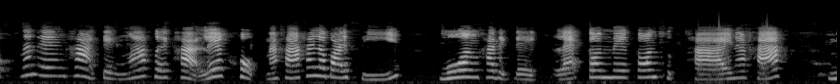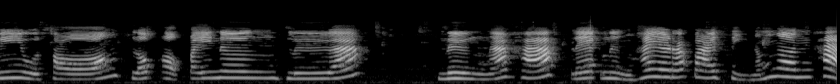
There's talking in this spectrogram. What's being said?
กนั่นเองค่ะ เก่งมากเลยค่ะ เลขหกนะคะ ให้ระบายสีม่วงค่ะเด็กๆ และก้อนเมฆก้อนสุดท้ายนะคะ มีอยู่สองลบออกไปหนึ่งเหลือหนึ่งนะคะ เลขหนึ่งให้ระบายสีน้ำเงินค่ะ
